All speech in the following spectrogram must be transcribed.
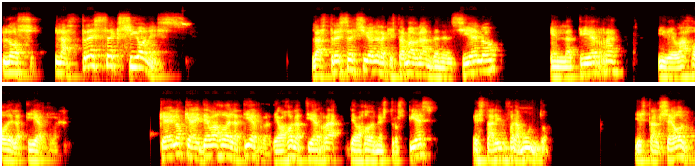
los, las tres secciones, las tres secciones de las que estamos hablando, en el cielo, en la tierra y debajo de la tierra. ¿Qué es lo que hay debajo de la tierra? Debajo de la tierra, debajo de nuestros pies, está el inframundo y está el Seol,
